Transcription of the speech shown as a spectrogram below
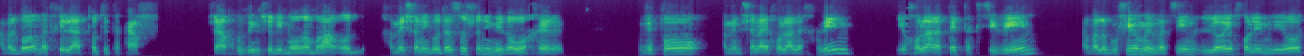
אבל בואו נתחיל להטות את הכף, שהאחוזים שלימור אמרה עוד חמש שנים ועוד עשר שנים יראו אחרת. ופה הממשלה יכולה להכווין, יכולה לתת תקציבים, אבל הגופים המבצעים לא יכולים להיות,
